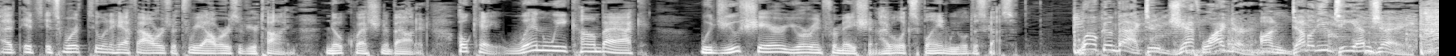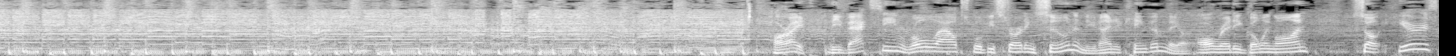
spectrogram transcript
Uh, it's it's worth two and a half hours or three hours of your time, no question about it. Okay, when we come back, would you share your information? I will explain. We will discuss. Welcome back to Jeff Wagner on WTMJ. All right, the vaccine rollouts will be starting soon in the United Kingdom. They are already going on. So here's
